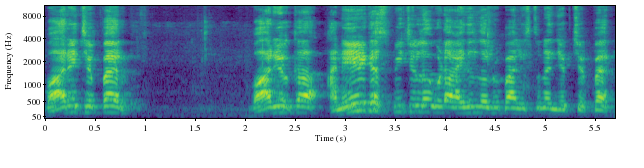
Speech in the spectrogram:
వారే చెప్పారు. వారి యొక్క అనేక స్పీచ్ల్లో కూడా ఐదు వందల రూపాయలు ఇస్తున్నారని చెప్పి చెప్పారు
